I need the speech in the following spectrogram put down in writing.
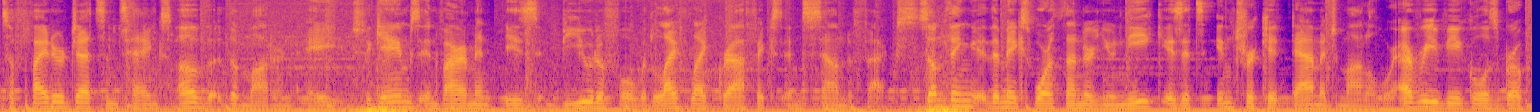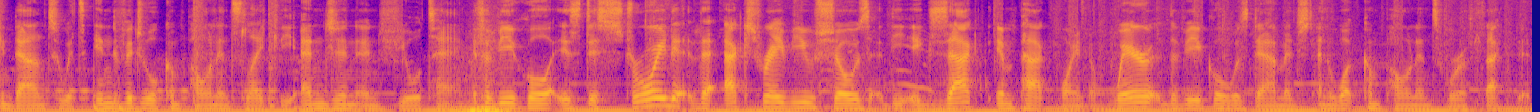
to fighter jets and tanks of the modern age. The game's environment is beautiful with lifelike graphics and sound effects. Something that makes War Thunder unique is its intricate damage model, where every vehicle is broken down to its individual components like the engine and fuel tank. If a vehicle is destroyed, the x-ray view shows the exact impact point of where the vehicle was damaged and what components were affected.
